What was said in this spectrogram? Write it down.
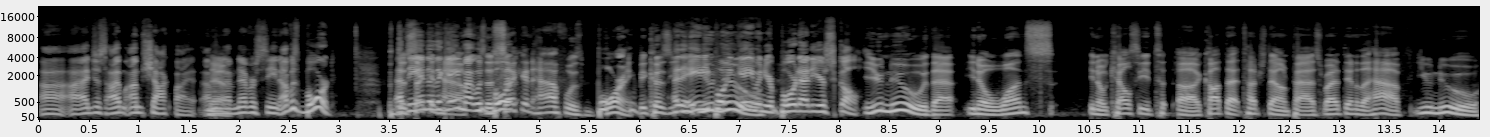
Uh, I just, I'm, I'm shocked by it. I mean, Yeah. I've never seen, I was bored. At the, end of the second game, I was bored. the bored. second half was boring because you, An 80 you point knew, game and you're bored out of your skull. you knew that you know once you know Kelce t- uh, caught that touchdown pass right at the end of the half, you knew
